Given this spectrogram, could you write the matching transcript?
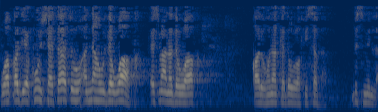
وقد يكون شتاته أنه ذواق. إيش معنى ذواق؟ قالوا هناك دورة في سبها. بسم الله.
